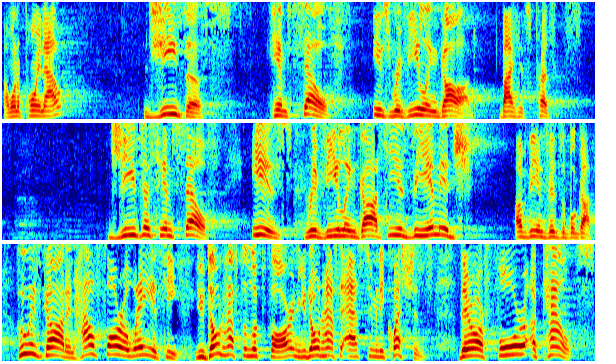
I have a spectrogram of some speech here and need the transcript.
I want to point out Jesus himself is revealing God by his presence. Jesus himself is revealing God. He is the image of the invisible God. Who is God and how far away is He? You don't have to look far and you don't have to ask too many questions. There are four accounts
